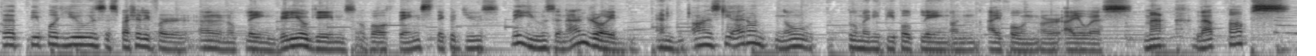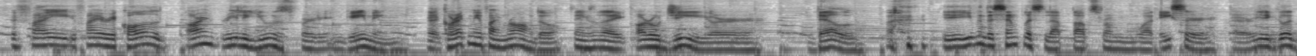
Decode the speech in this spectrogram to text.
that people use, especially for I don't know playing video games of all things, they could use they use an Android. And honestly, I don't know too many people playing on iPhone or iOS. Mac laptops, if I if I recall, aren't really used for gaming. Uh, correct me if I'm wrong though. Things like ROG or Dell even the simplest laptops from what Acer are really good,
